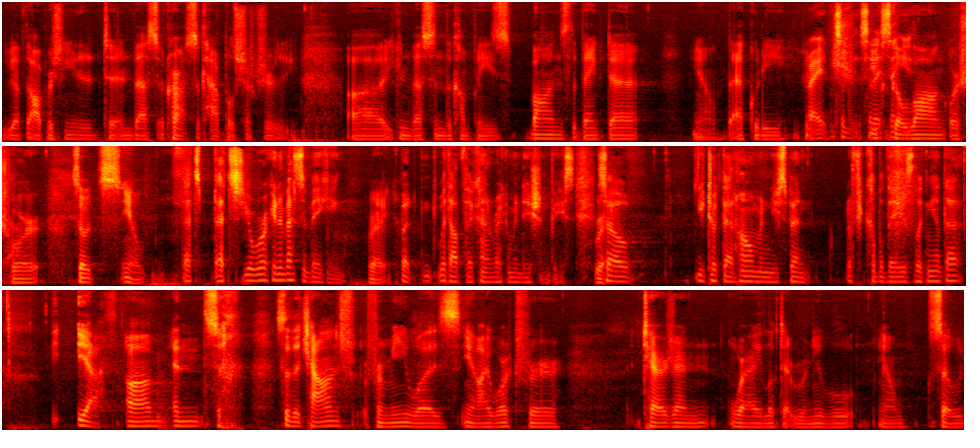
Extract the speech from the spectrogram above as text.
you have the opportunity to invest across the capital structure. Uh, you can invest in the company's bonds, the bank debt, you know, the equity. You could, Right, so so you they could go you- long or short. So it's you know, That's that's your work in investment banking, right. but without the kind of recommendation piece. Right. So you took that home and you spent a couple days looking at that. Yeah. Um, and so, so the challenge for me was, you know, I worked for Terra-Gen where I looked at renewable, you know, so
